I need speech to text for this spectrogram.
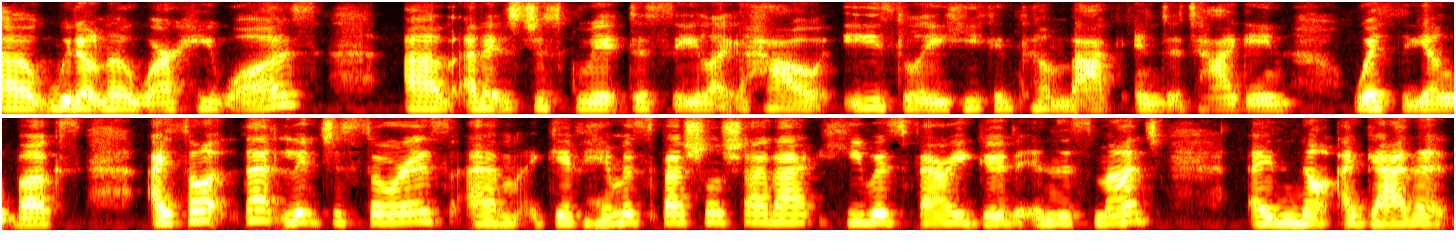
uh, we don't know where he was. Um, and it's just great to see like how easily he can come back into tagging with the Young Bucks. I thought that Luchasaurus, um, give him a special shout out. He was very good in this match, and not a guy that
